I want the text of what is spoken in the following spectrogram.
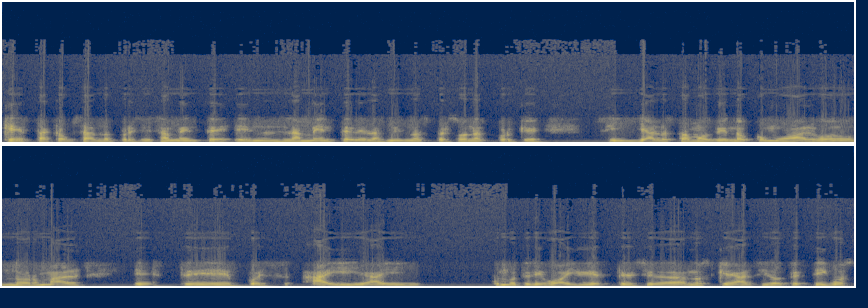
qué está causando precisamente en la mente de las mismas personas porque si ya lo estamos viendo como algo normal este, pues hay, hay, como te digo, hay este, ciudadanos que han sido testigos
